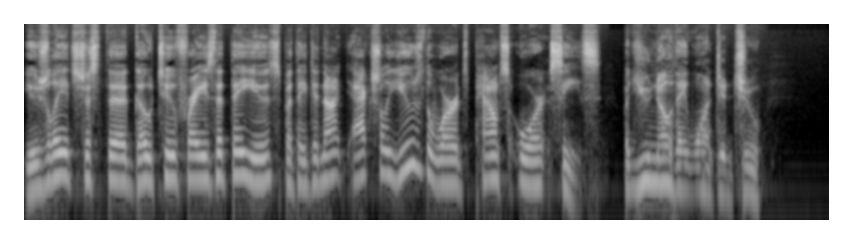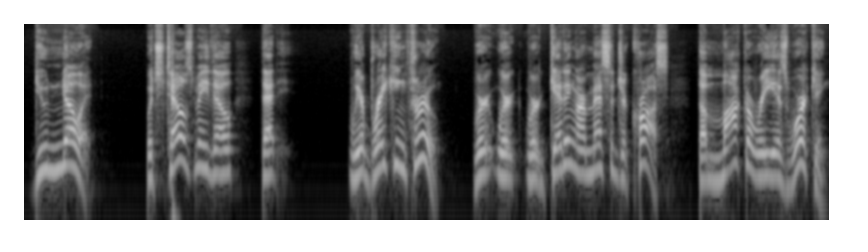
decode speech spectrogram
Usually it's just the go to phrase that they use, but they did not actually use the words pounce or seize. But you know they wanted to. You know it. Which tells me, though, that we're breaking through. We're, we're, we're getting our message across. The mockery is working.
